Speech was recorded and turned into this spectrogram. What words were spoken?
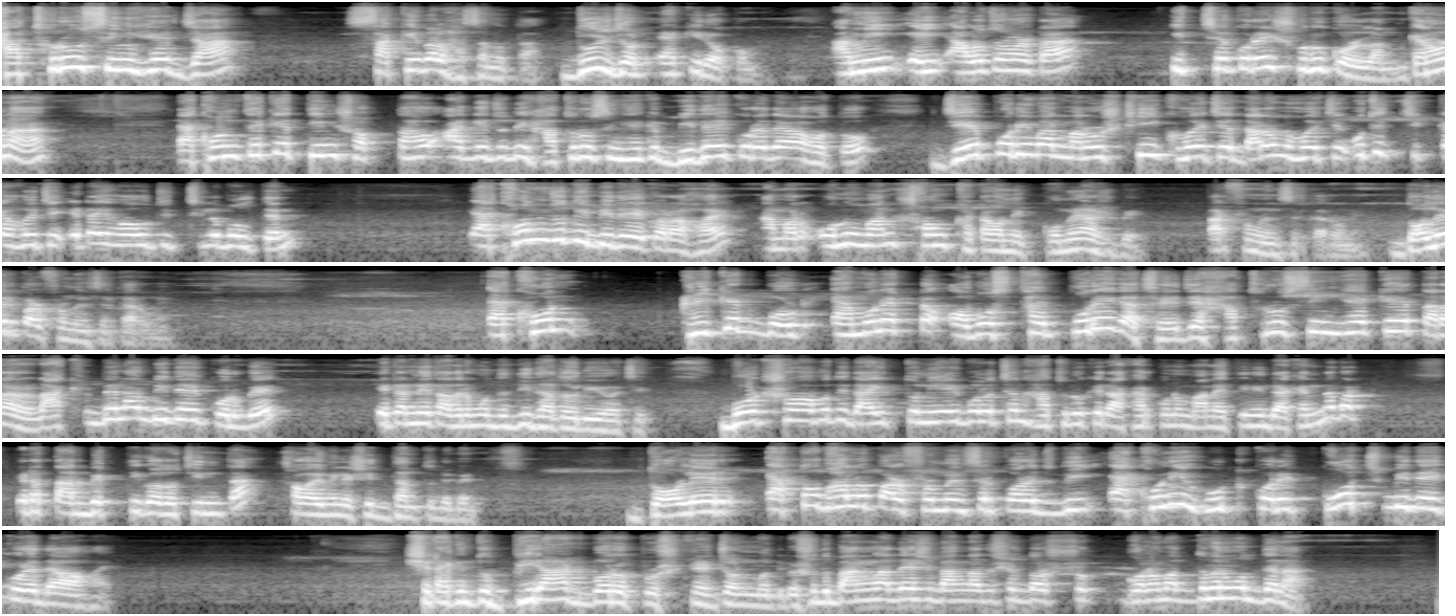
হাথুরু সিংহে যা সাকিব আল হাসানুতা, দুইজন একই রকম। আমি এই আলোচনাটা ইচ্ছে করেই শুরু করলাম। কেননা, এখন থেকে তিন সপ্তাহ আগে যদি হাথুরু সিংহেকে বিদায় করে দেওয়া হতো, যে পরিমাণ মানুষ ঠিক হয়েছে, দারুণ হয়েছে, উচিত শিক্ষা হয়েছে, এটাই হওয়া উচিত ছিল বলতেন, এখন যদি বিদায় করা হয়, আমার অনুমান সংখ্যাটা অনেক কমে আসবে পারফরমেন্সের কারণে, দলের পারফরমেন্সের কারণে। এখন ক্রিকেট বোর্ড এমন একটা অবস্থায় পড়ে গেছে যে হাথুরু সিংহেকে তারা রাখবে না, বিদায় করবে। এটা নিয়ে তাদের মধ্যে দ্বিধা তৈরি হয়েছে। বোর্ড সভাপতি দায়িত্ব নিয়েই বলেছেন, হাথুরুকে রাখার কোনো মানে তিনি দেখেন না বাট এটা তার ব্যক্তিগত চিন্তা, সবাই মিলে সিদ্ধান্ত দেবেন। দলের এত ভালো পারফরমেন্সের পরে যদি এখনই হুট করে কোচ বিদায় করে দেওয়া হয়, সেটা কিন্তু বিরাট বড় প্রশ্নের জন্ম দেবে। শুধু বাংলাদেশ, বাংলাদেশের দর্শক গণমাধ্যমের মধ্যে না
